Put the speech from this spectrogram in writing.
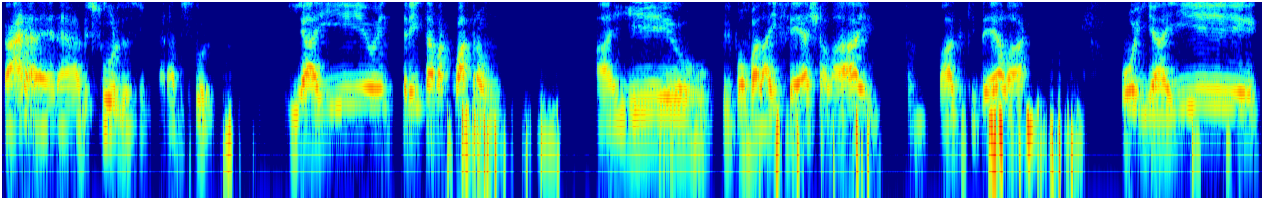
Cara, era absurdo, assim, era absurdo. E aí eu entrei, tava 4 a 1 Aí o Filipão vai lá e fecha lá, e faz o que der lá. Pô, e aí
